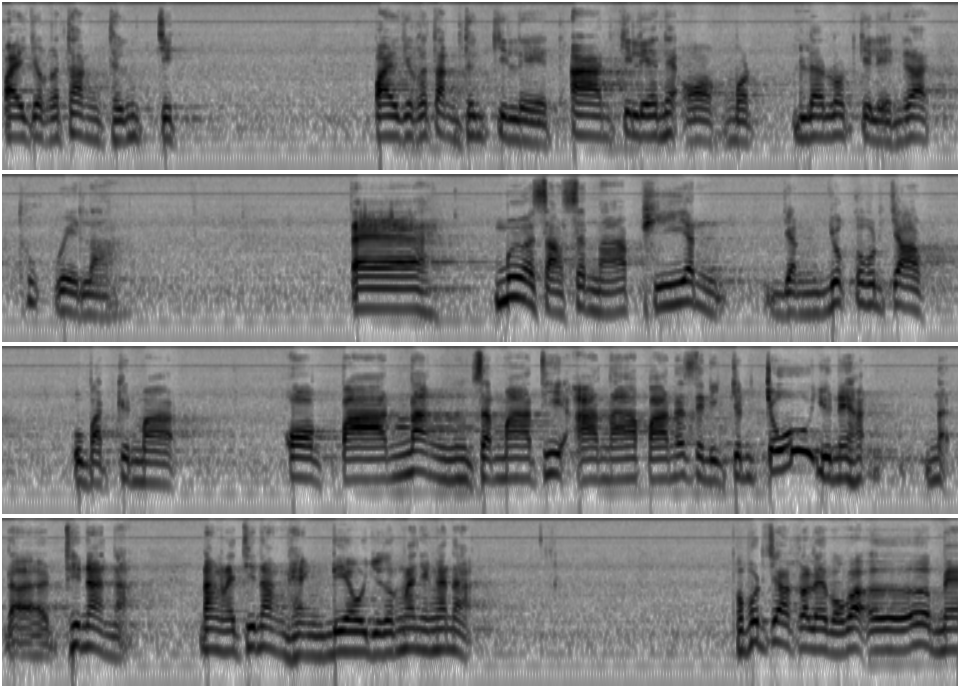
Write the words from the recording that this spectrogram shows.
ไปจนกระทั่งถึงจิต ไปจนกระทั่งถึงกิเลสอ่านกิเลสให้ออกหมด และลดกิเลสได้ทุกเวลา แต่เมื่อศาสนาเพี้ยนอย่างยุคพระพุทธเจ้า อุบัติขึ้นมา ออกป่านั่งสมาธิอาณาปานสติจนจู้อยู่ในที่นั่นน่ะ นั่งในที่นั่งแห่งเดียวอยู่ตรงนั้นอย่างนั้นน่ะพระพุทธเจ้าก็เลยบอกว่า เออ แม้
